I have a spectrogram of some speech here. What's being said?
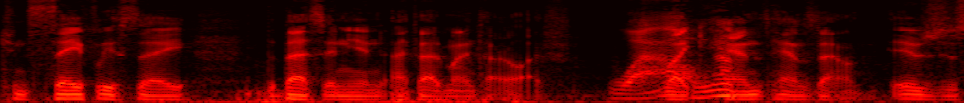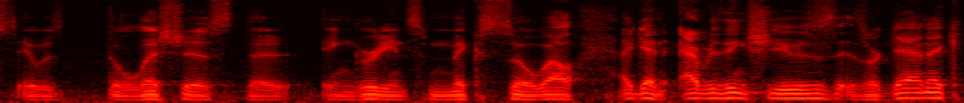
can safely say the best Indian I've had in my entire life. Wow. Like Yeah. hands hands down. It was just it was delicious. The ingredients mix so well. Again, everything she uses is organic.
